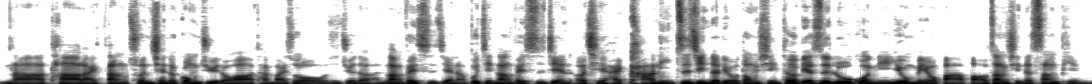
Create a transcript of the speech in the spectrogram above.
拿它来当存钱的工具的话，坦白说，我是觉得很浪费时间了。不仅浪费时间，而且还卡你资金的流动性。特别是如果你又没有把保障型的商品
